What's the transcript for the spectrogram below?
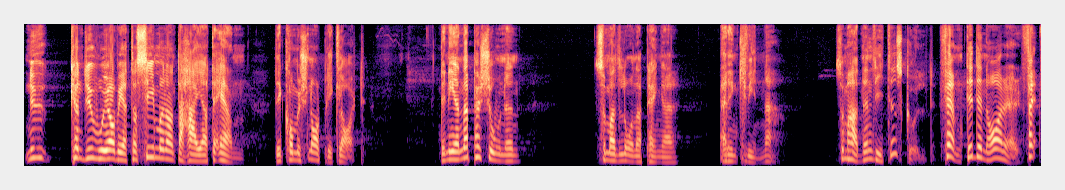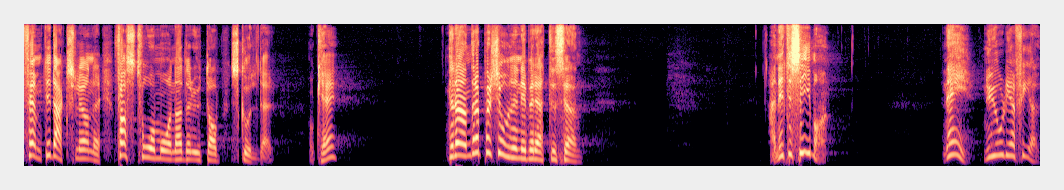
Nu kan du och jag veta, Simon har inte hajat det än. Det kommer snart bli klart. Den ena personen som hade lånat pengar är en kvinna som hade en liten skuld. 50 denarer, 50 dagslöner, fast två månader utav skulder. Okej? Okay? Den andra personen i berättelsen, han heter Simon. Nej, nu gjorde jag fel.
